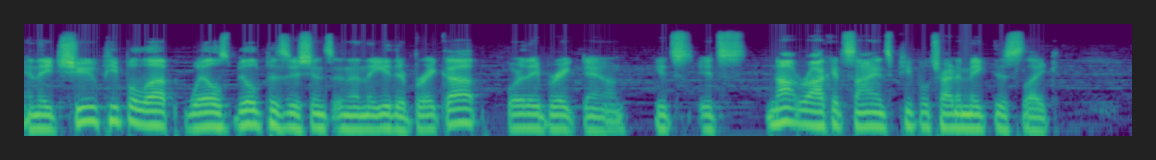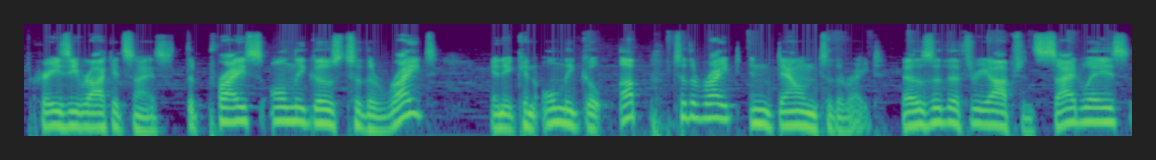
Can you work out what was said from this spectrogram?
and they chew people up, whales build positions, and then they either break up or they break down. It's it's not rocket science. People try to make this like crazy rocket science. The price only goes to the right and it can only go up to the right and down to the right. Those are the three options sideways,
